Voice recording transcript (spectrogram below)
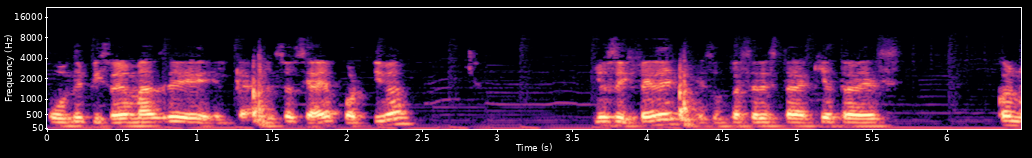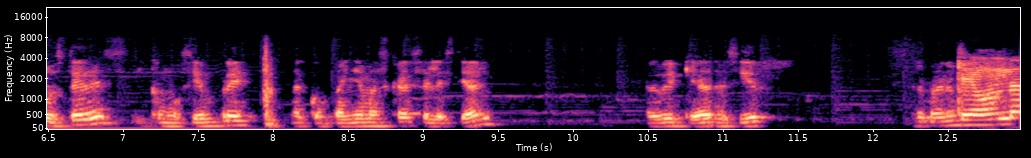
un episodio más del canal de Sociedad Deportiva. Yo soy Fede, es un placer estar aquí otra vez con ustedes y como siempre me acompaña Máscara Celestial. ¿Algo que quieras decir? ¿Qué onda?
